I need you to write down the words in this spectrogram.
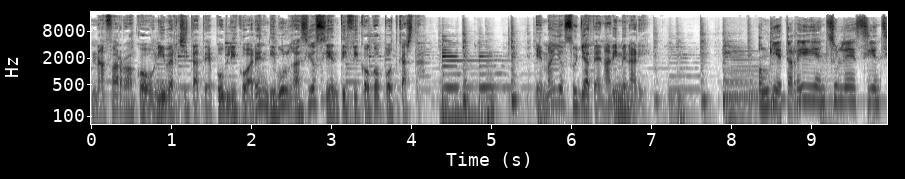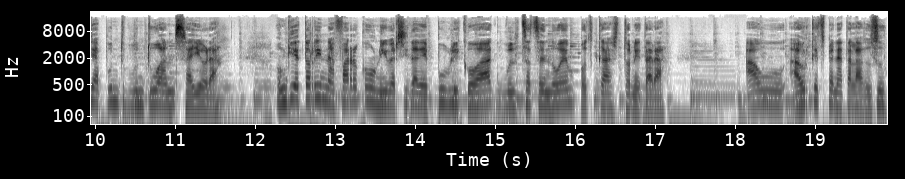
Nafarroako Unibertsitate Publikoaren divulgazio zientifikoko podcasta. Emaio zuiaten adimenari. Ongi etorri entzule zientzia puntu puntuan saiora. Ongi etorri Nafarroko Unibertsitate Publikoak bultzatzen duen podcast honetara. Hau aurkezpen atala duzu.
